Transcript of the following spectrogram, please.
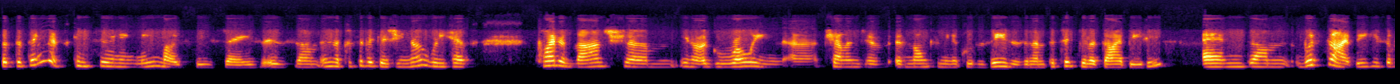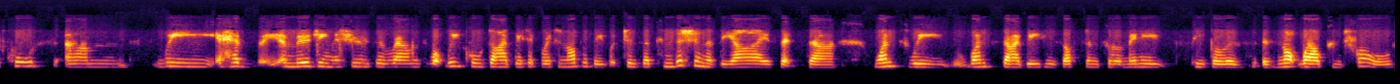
But the thing that's concerning me most these days is um, in the Pacific, as you know, we have quite a large, um, you know, a growing uh, challenge of, of non-communicable diseases, and in particular diabetes. And um, with diabetes, of course, um, we have emerging issues around what we call diabetic retinopathy, which is a condition of the eyes that uh, once we once diabetes often for many people is, is not well controlled,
